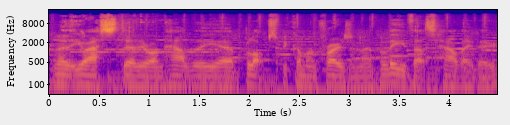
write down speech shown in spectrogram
I know that you asked earlier on how the uh, blocks become unfrozen. I believe that's how they do.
